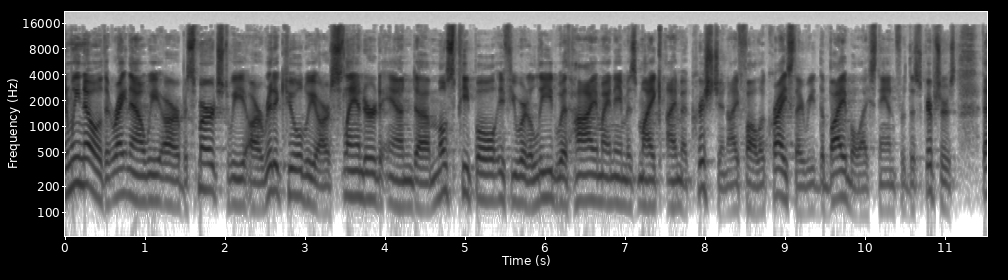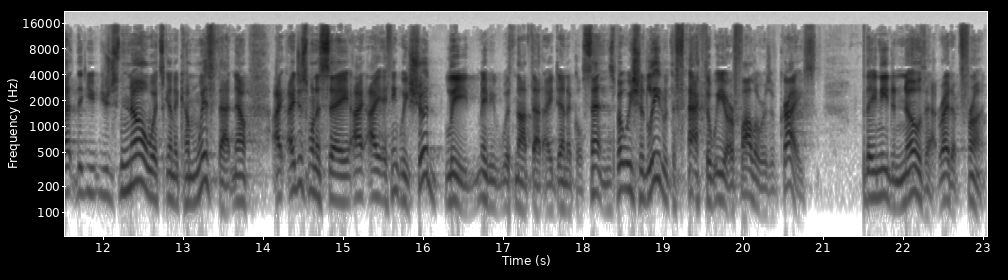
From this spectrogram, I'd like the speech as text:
And we know that right now we are besmirched, we are ridiculed, we are slandered, and uh, most people, if you were to lead with, Hi, my name is Mike, I'm a Christian, I follow Christ, I read the Bible, I stand for the scriptures, that, that you, you, just know what's going to come with that. Now, I, I just want to say, I, I think we should lead, maybe with not that identical sentence, but we should lead with the fact that we are followers of Christ. They need to know that right up front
